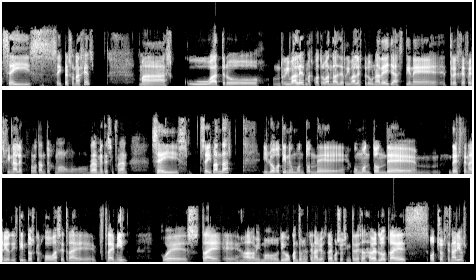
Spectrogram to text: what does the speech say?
seis, seis personajes, más cuatro rivales, más cuatro bandas de rivales, pero una de ellas tiene tres jefes finales, por lo tanto es como realmente si fueran seis, seis bandas. Y luego tiene un montón de un montón de, de escenarios distintos que el juego base trae, trae mil pues trae, ahora mismo os digo cuántos escenarios trae por si os interesa saberlo, trae ocho escenarios.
